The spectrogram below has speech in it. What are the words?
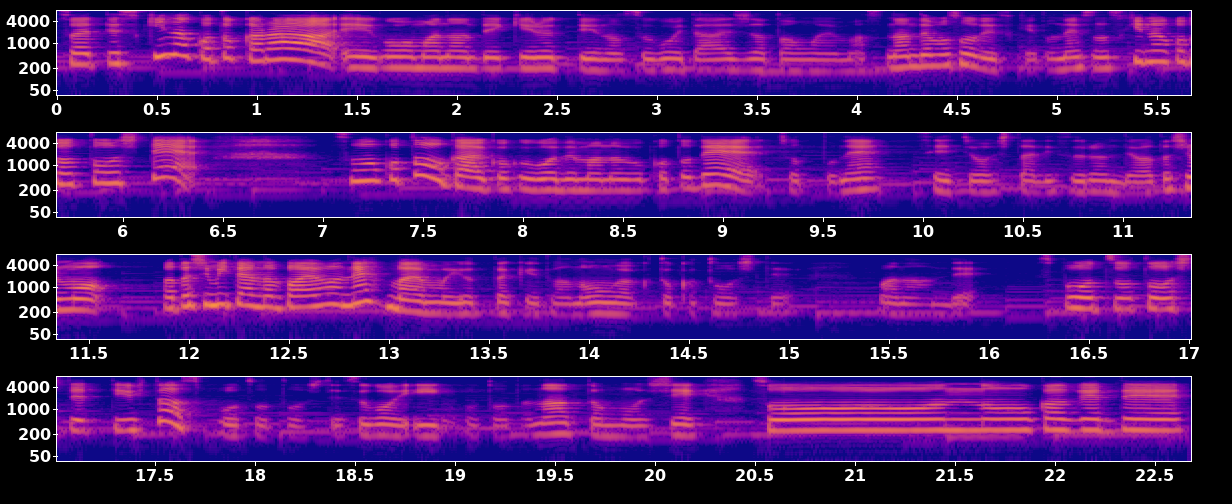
そうやって好きなことから英語を学んでいけるっていうのはすごい大事だと思います。何でもそうですけどねその好きなことを通してそのことを外国語で学ぶことでちょっとね成長したりするんで私も私みたいな場合はね前も言ったけどあの音楽とか通して学んでスポーツを通してっていう人はスポーツを通してすごいいいことだなと思うしそのおかげで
